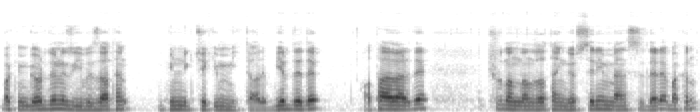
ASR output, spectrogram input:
Bakın gördüğünüz gibi zaten günlük çekim miktarı 1 dedi hata verdi. Şuradan da zaten göstereyim ben sizlere. Bakın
